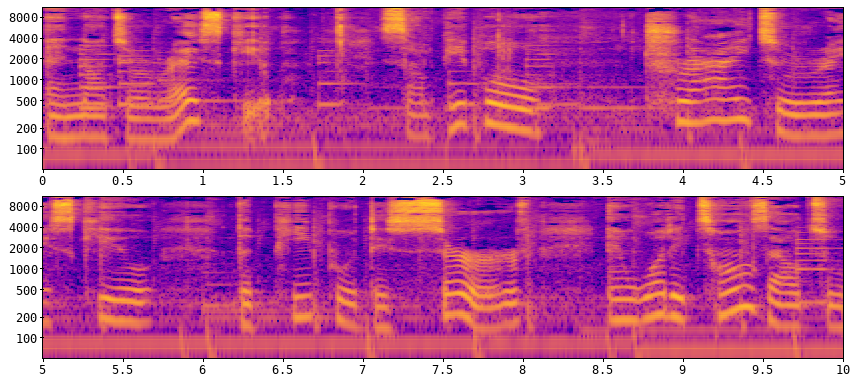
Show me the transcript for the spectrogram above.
and not to rescue. Some people try to rescue the people they serve and what it turns out to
